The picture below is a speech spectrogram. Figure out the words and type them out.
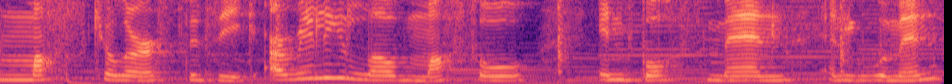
muscular physique. I really love muscle in both men and women.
